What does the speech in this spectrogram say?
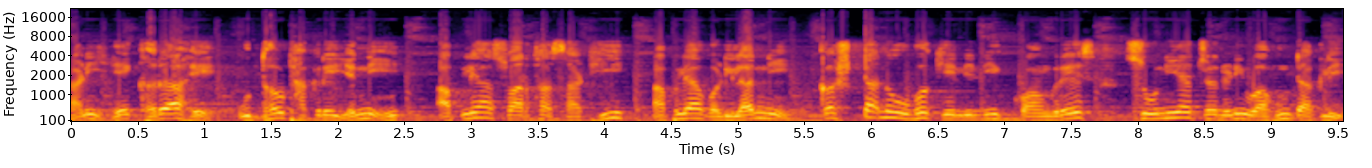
आणि हे खरं आहे उद्धव ठाकरे यांनी आपल्या स्वार्थासाठी आपल्या वडिलांनी कष्टानं उभं केलेली काँग्रेस सोनिया चरणी वाहून टाकली.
